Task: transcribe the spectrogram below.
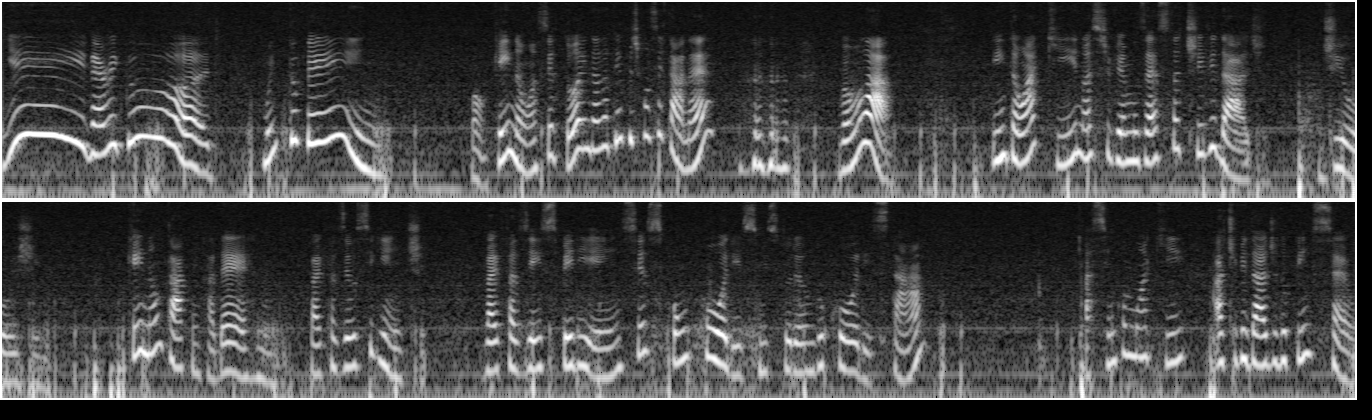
Yay! Very good! Muito bem! Bom, quem não acertou ainda dá tempo de consertar, né? Vamos lá! Então, aqui nós tivemos esta atividade de hoje. Quem não tá com caderno, vai fazer o seguinte, vai fazer experiências com cores, misturando cores, tá? Assim como aqui a atividade do pincel.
